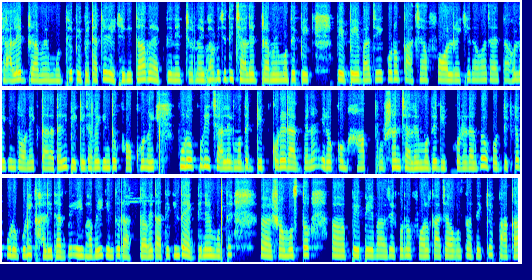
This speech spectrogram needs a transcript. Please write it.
চালের ড্রামের মধ্যে পেঁপেটাকে রেখে দিতে হবে একদিনের জন্য। এইভাবে যদি চালের ড্রামের মধ্যে পেঁপে বা যে কোনো কাঁচা ফল রেখে দেওয়া যায়, তাহলে কিন্তু অনেক তাড়াতাড়ি পেকে যাবে কিন্তু কখনোই পুরোপুরি চালের মধ্যে ডিপ করে রাখবে না। এরকম হাফ পোর্শন চালের মধ্যে ডিপ করে রাখবে, ওপর দিকটা পুরোপুরি খালি থাকবে। এইভাবেই কিন্তু রাখতে হবে। তাতে কিন্তু একদিনের মধ্যে সমস্ত পেঁপে বা যে কোনো ফল, কাঁচা অবস্থা থেকে পাকা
